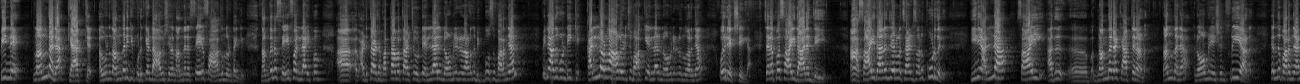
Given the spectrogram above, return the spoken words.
പിന്നെ നന്ദന ക്യാപ്റ്റൻ. അതുകൊണ്ട് നന്ദനയ്ക്ക് കൊടുക്കേണ്ട ആവശ്യമില്ല. നന്ദന സേഫ് ആകുന്നുണ്ടെങ്കിൽ. നന്ദന സേഫ് അല്ല. ഇപ്പം അടുത്ത ആഴ്ച പത്താമത്തെ ആഴ്ച തൊട്ട് എല്ലാവരും നോമിനേറ്റഡ് ആണെന്ന് ബിഗ് ബോസ് പറഞ്ഞാൽ പിന്നെ അതുകൊണ്ട് ഈ കല്ലുള്ള ആളൊഴിച്ച് ബാക്കി എല്ലാവരും നോമിനേറ്റഡ് എന്ന് പറഞ്ഞാൽ ഒരു രക്ഷയില്ല. ചിലപ്പോൾ സായി ദാനം ചെയ്യും. ആ സായി ദാനം ചെയ്യാനുള്ള ചാൻസാണ് കൂടുതൽ. ഇനി അല്ല സായി അത് നന്ദന ക്യാപ്റ്റനാണ്. നന്ദന നോമിനേഷൻ ഫ്രീ ആണ്. എന്ന് പറഞ്ഞാൽ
